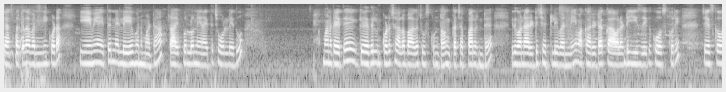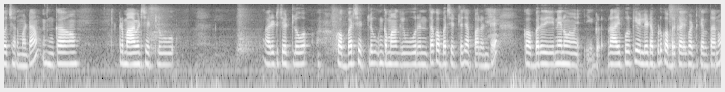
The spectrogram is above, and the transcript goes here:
చేస్తారు కదా అవన్నీ కూడా ఏమీ అయితే నేను లేవు అనమాట రాయపూర్లో నేనైతే చూడలేదు. మనకైతే గేదెలను కూడా చాలా బాగా చూసుకుంటాం. ఇంకా చెప్పాలంటే ఇదిగోండి అరటి చెట్లు ఇవన్నీ మాకు అరిటాకు కావాలంటే ఈజీగా కోసుకొని చేసుకోవచ్చు అనమాట ఇంకా ఇక్కడ మామిడి చెట్లు అరటి చెట్లు కొబ్బరి చెట్లు ఇంకా మాకు ఊరంతా కొబ్బరి చెట్లే చెప్పాలంటే. కొబ్బరి నేను రాయపూర్కి వెళ్ళేటప్పుడు కొబ్బరికాయలు పట్టుకెళ్తాను.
